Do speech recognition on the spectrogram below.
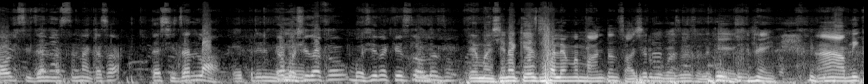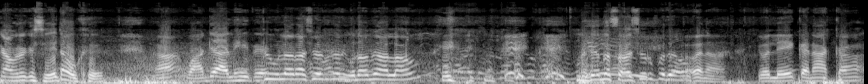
ऑल सीझन नसतं ना कसं? त्या सीझनला एप्रिल मे म्हशी दाखव म्हशीनं केस लावलं त्या म्हशीना केस झाले मग मानतात सहाशे रुपये बसायला झालं नाही. हा आम्ही का बरं कसे टाऊक हा वाघे आले इथे. पिवला राशन घेऊन आम्ही आला आहो. भैयानं सहाशे रुपये द्यावं हो. ना. किंवा लेक आहे ना अख्खा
